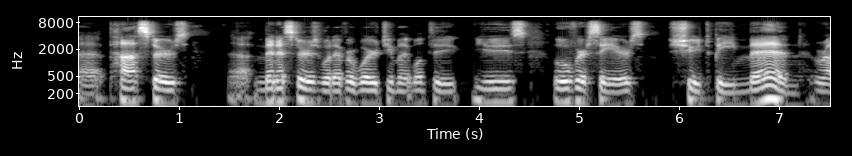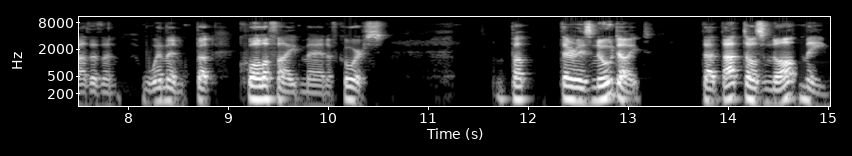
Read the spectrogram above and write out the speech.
uh, pastors, uh, ministers, whatever word you might want to use, overseers, should be men rather than women, but qualified men, of course. But there is no doubt that that does not mean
